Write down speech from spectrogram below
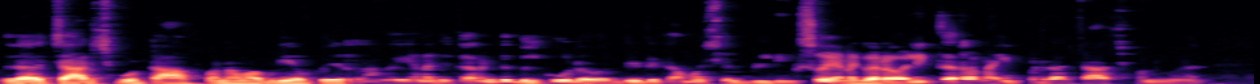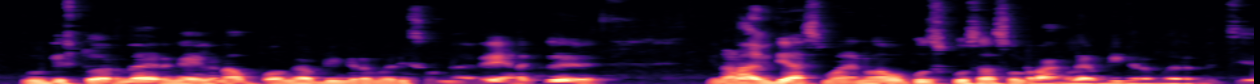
ஏதாவது சார்ஜ் போட்டு ஆஃப் பண்ணாமல் அப்படியே போயிடுறாங்க. எனக்கு கரண்ட் பில் கூட வருது இது கமர்ஷியல் பில்டிங் ஸோ எனக்கு வேறு வழி தர நான் இப்படி தான் சார்ஜ் பண்ணுவேன். உங்களுக்கு இஷ்டம் இருந்தால் இருங்க இல்லைனா போங்க அப்படிங்கிற மாதிரி சொன்னார். எனக்கு என்னடா வித்தியாசமாக என்னெல்லாம் புதுசு புதுசாக சொல்கிறாங்களே அப்படிங்கிற மாதிரி இருந்துச்சு.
